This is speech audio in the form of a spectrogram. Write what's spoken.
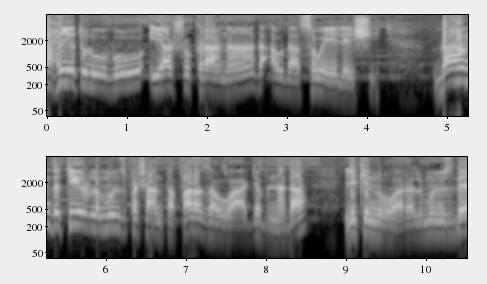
تحیت الوضوء یا شکرانه د او داس ویل شي دا هم د تیر لمونځ په شان فرض او واجب نه ده لیکن غوره لمونځ دی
